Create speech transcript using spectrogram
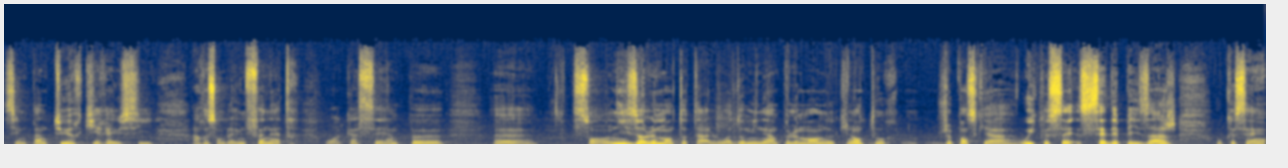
c'est une peinture qui réussit à ressembler à une fenêtre ou à casser un peu euh, son isolement total ou à dominer un peu le monde qui l'entoure. Je pense qu'il y a, oui, que c'est des paysages ou que c'est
